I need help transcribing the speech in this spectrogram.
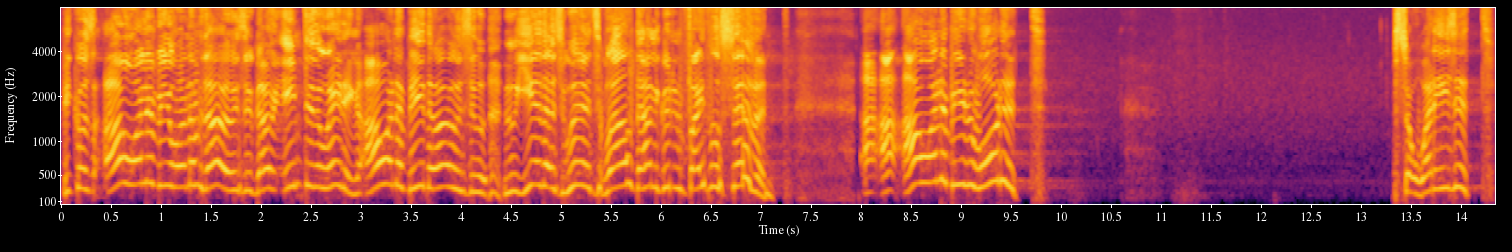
because I want to be one of those who go into the wedding. I want to be those who, who hear those words, well done, good and faithful servant. I, I, I want to be rewarded. So, what is it?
